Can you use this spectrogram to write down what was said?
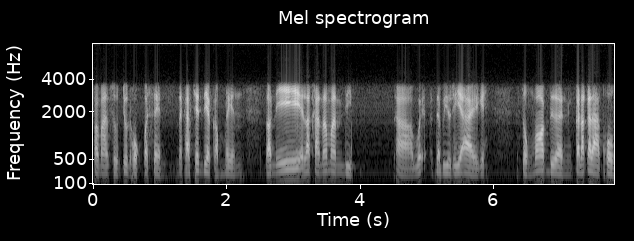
ประมาณ 0.6%นะครับเช่นเดียวกับเบรนท์ตอนนี้ราคาน้ำมันดิบ WTI ส่งมอบเดือนกรกฎาคม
